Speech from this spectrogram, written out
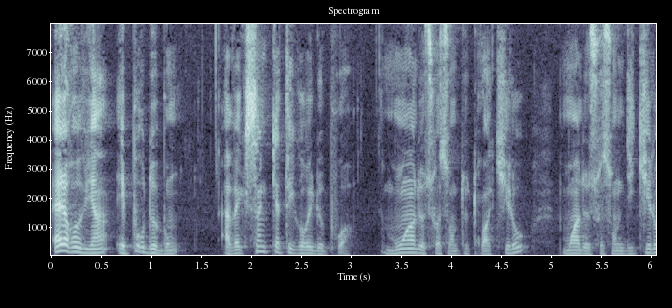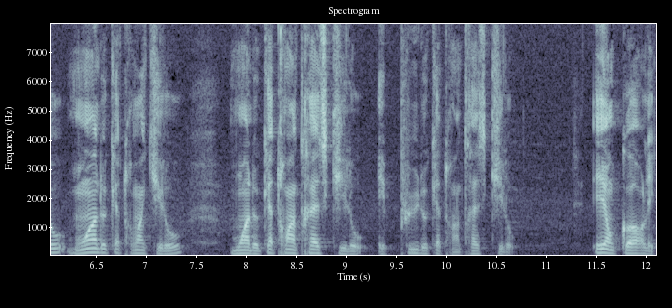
Elle revient et pour de bon, avec cinq catégories de poids moins de 63 kg, moins de 70 kg, moins de 80 kg, moins de 93 kg et plus de 93 kg. Et encore les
